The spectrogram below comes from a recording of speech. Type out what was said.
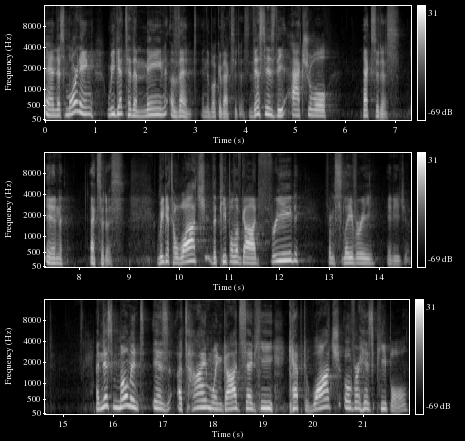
And this morning, we get to the main event in the book of Exodus. This is the actual Exodus in Exodus. We get to watch the people of God freed from slavery in Egypt. And this moment is a time when God said he kept watch over his people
